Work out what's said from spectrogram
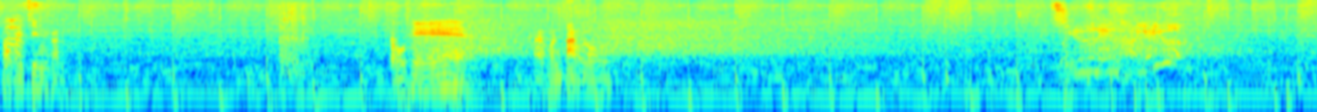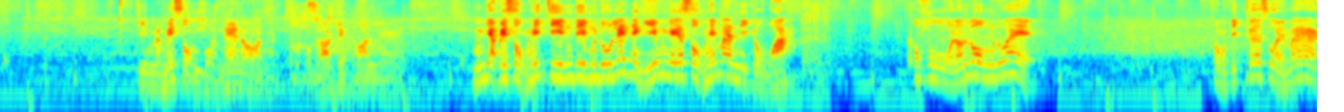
สองให้จินก่อน โอเคต่างคนต่างลง จีนมันไม่ส่งผลแน่นอนครับ ผมรอเก็บบอลเลย มึงอย่าไปส่งให้จีนดิ มึงดูเล่นอย่างนี้ มึงยังจะส่งให้มันอีกเหรอวะ โอ้โห แล้วลงด้วย ส่งติ๊กเกอร์สวยมาก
